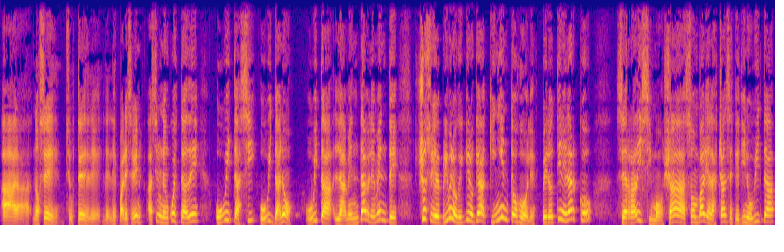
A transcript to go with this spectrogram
a, no sé si a ustedes les parece bien, hacer una encuesta de Ubita sí, Ubita no. Ubita, lamentablemente, yo soy el primero que quiero que haga 500 goles, pero tiene el arco cerradísimo. Ya son varias las chances que tiene Ubita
